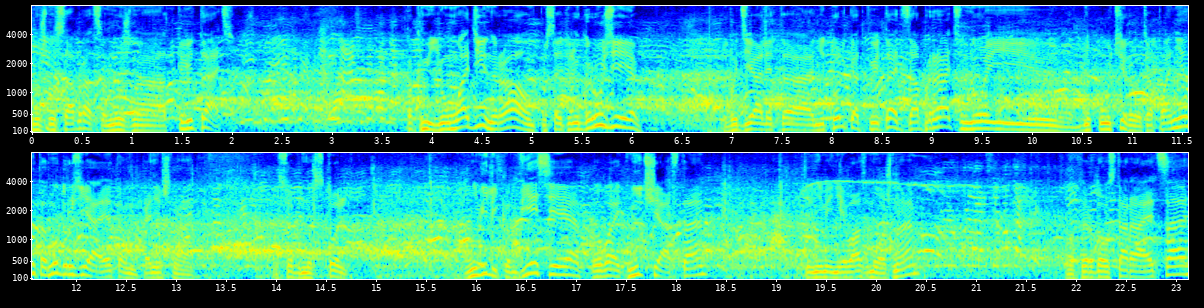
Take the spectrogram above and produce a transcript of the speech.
Нужно собраться, нужно отквитать. Как минимум один раунд представителю Грузии. В идеале это не только отквитать, забрать, но и нокаутировать оппонента. Ну, друзья, это, конечно, особенно в столь невеликом весе. Бывает нечасто. Тем не менее, возможно. Но Фердов старается.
